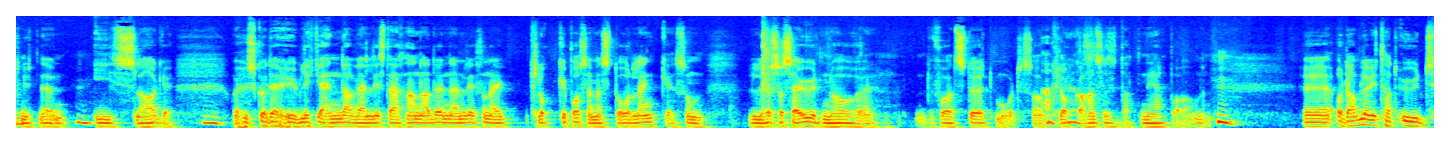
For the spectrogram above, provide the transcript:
knyttneven i slaget. Og Jeg husker det øyeblikket enda veldig sterkt. Han hadde nemlig sånn ei klokke på seg med stållenke som løser seg ut når eh, du får et støt mot. Så klokka hans er tatt ned på armen. Eh, og da ble vi tatt ut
